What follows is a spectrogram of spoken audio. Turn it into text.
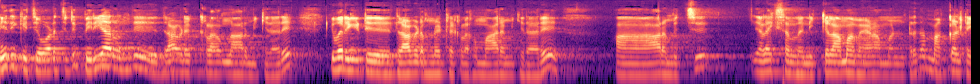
நீதி கட்சியை உடச்சிட்டு பெரியார் வந்து திராவிட கழகம்னு ஆரம்பிக்கிறாரு. இவர் இங்கிட்டு திராவிட முன்னேற்ற கழகம் ஆரம்பிக்கிறாரு. ஆரம்பித்து எலெக்ஷனில் நிற்கலாமா வேணாமான்றதை மக்கள்கிட்ட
